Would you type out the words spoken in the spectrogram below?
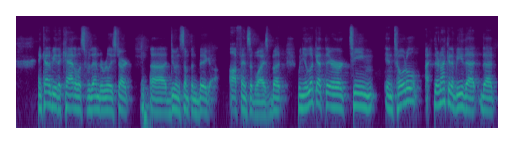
and kind of be the catalyst for them to really start uh, doing something big offensive wise. But when you look at their team in total, they're not going to be that that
